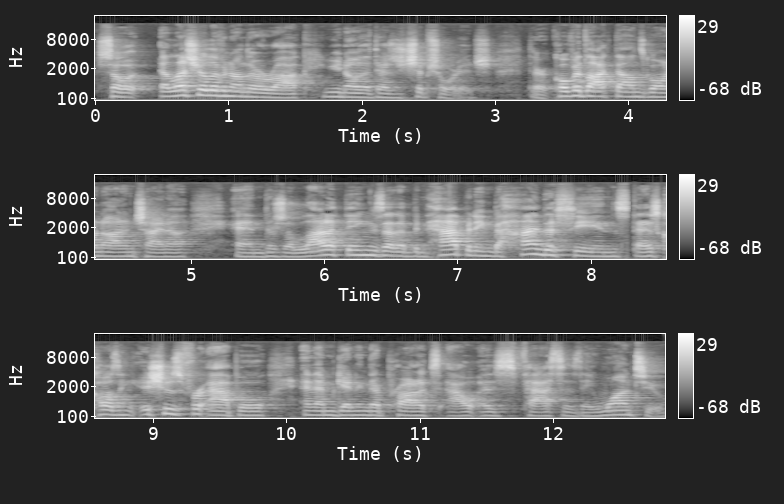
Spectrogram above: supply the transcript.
So unless you're living under a rock, you know that there's a chip shortage. There are COVID lockdowns going on in China, and there's a lot of things that have been happening behind the scenes that is causing issues for Apple and them getting their products out as fast as they want to.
